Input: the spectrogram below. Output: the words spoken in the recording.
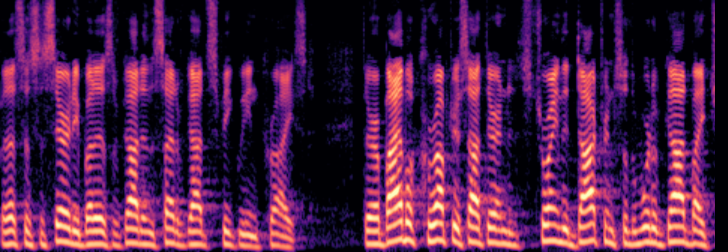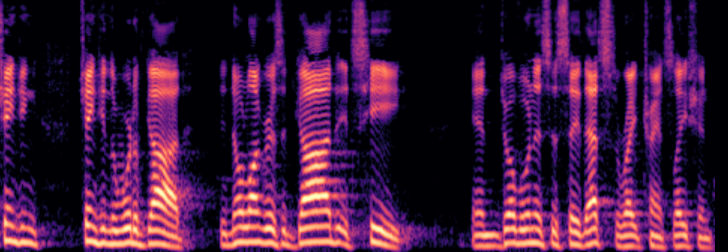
but as of sincerity, but as of God in the sight of God speak we in Christ. There are Bible corruptors out there and destroying the doctrines of the Word of God by changing, changing the Word of God. It no longer is it God, it's He. And Jehovah Witnesses say that's the right translation.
